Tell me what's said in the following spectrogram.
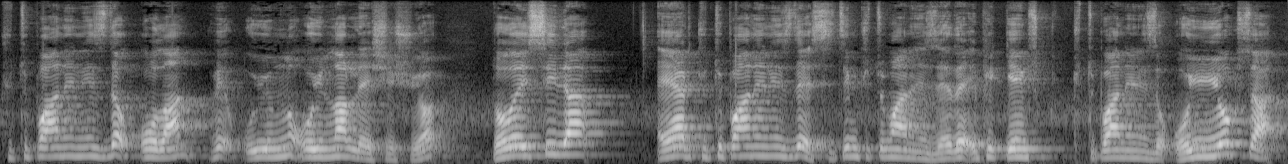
kütüphanenizde olan ve uyumlu oyunlarla eşleşiyor. Dolayısıyla eğer kütüphanenizde, Steam kütüphanenizde ya da Epic Games kütüphanenizde oyun yoksa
